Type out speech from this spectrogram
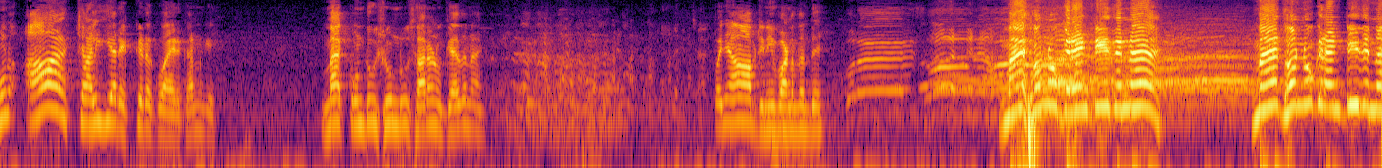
ਹੁਣ ਆ 40000 ਏਕੜ ਐਕਵਾਇਰ ਕਰਨਗੇ। ਮੈਂ ਕੁੰਡੂ ਸ਼ੁੰਡੂ ਸਾਰਿਆਂ ਨੂੰ ਕਹਿ ਦੇਣਾ। ਪੰਜਾਬ 'ਚ ਨਹੀਂ ਵੰਡ ਦਿੰਦੇ। ਮੈਂ ਤੁਹਾਨੂੰ ਗਾਰੰਟੀ ਦਿੰਨਾ ਮੈਂ ਤੁਹਾਨੂੰ ਗਾਰੰਟੀ ਦਿੰਨਾ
